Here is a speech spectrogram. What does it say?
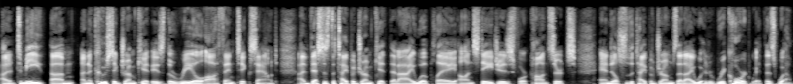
Uh, to me, um, an acoustic drum kit is the real authentic sound. Uh, this is the type of drum kit that I will play on stages for concerts and also the type of drums that I would record with as well.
